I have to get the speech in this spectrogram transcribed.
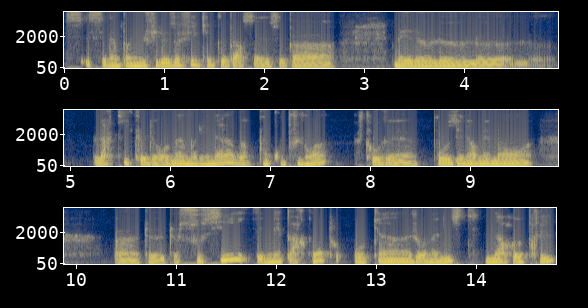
c'est d'un point de vue philosophique quelque part, c'est pas. Mais le, le- le- le- l'article de Romain Molina va beaucoup plus loin. Je trouve euh, pose énormément euh, de, soucis, mais par contre, aucun journaliste n'a repris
